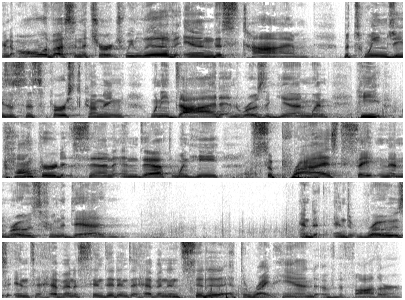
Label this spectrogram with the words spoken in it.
And all of us in the church, we live in this time between Jesus' first coming, when he died and rose again, when he conquered sin and death, when he surprised Satan and rose from the dead, and, and rose into heaven, ascended into heaven, and seated at the right hand of the Father.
